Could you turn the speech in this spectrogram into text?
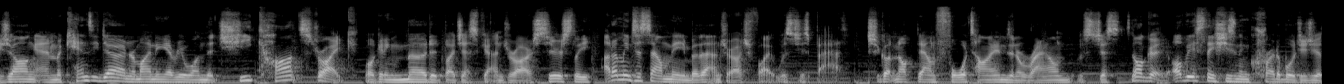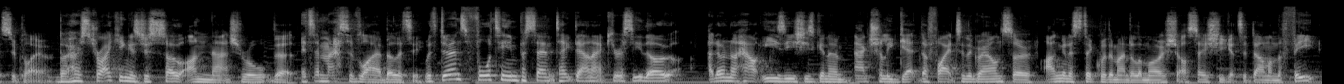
Zhang, and Mackenzie Dern reminding everyone that she can't strike while getting murdered by Jessica Andrade. Seriously, I don't mean to sound mean, but that Andrade fight was just bad. She got knocked down four times in a round. It was just not good. Obviously, she's an incredible jiu-jitsu player, but her striking is just so unnatural that it's a massive liability. With Dern's 14% takedown accuracy, though, I don't know how easy she's going to actually get the fight to the ground, so I'm going to stick with Amanda Lemos. I'll say she gets it done on the feet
